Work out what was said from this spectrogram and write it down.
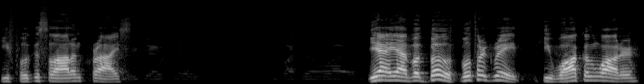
He focused a lot on Christ. Yeah, yeah, but both. Both are great. He walked on water.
